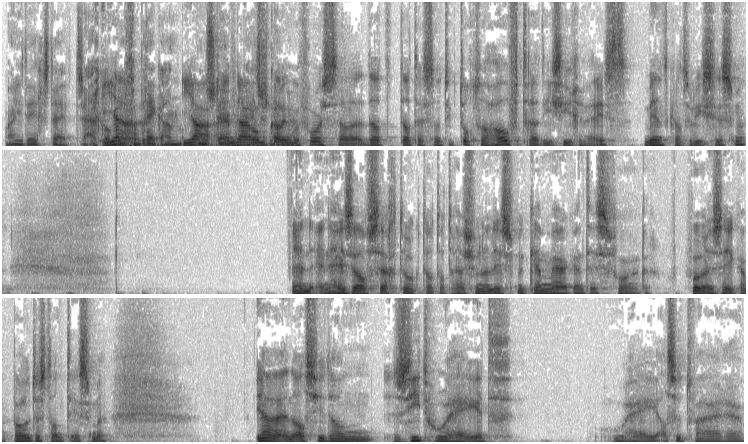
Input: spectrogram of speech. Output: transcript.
waar hij tegen strijft. Het is eigenlijk ook een gebrek aan Ja, en daarom kan ik me voorstellen dat dat is natuurlijk toch de hoofdtraditie geweest binnen het katholicisme. En, en hij zelf zegt ook dat dat rationalisme kenmerkend is voor, voor een zeker protestantisme. Ja, en als je dan ziet hoe hij het, hoe hij als het ware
